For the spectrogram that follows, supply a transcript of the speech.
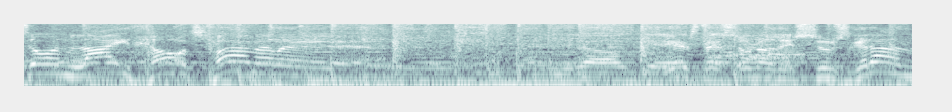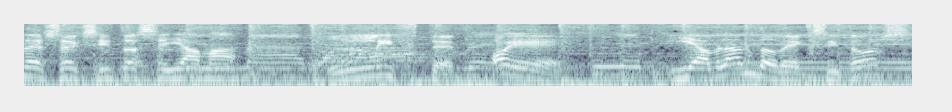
Son Lighthouse Family. Y este es uno de sus grandes éxitos, se llama Lifted. Oye, y hablando de éxitos,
